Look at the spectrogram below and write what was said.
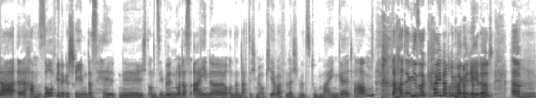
Da äh, haben so viele geschrieben, das hält nicht und sie will nur das eine. Und dann dachte ich mir, okay, aber vielleicht willst du mein Geld haben. Da hat irgendwie so keiner drüber geredet. ähm,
